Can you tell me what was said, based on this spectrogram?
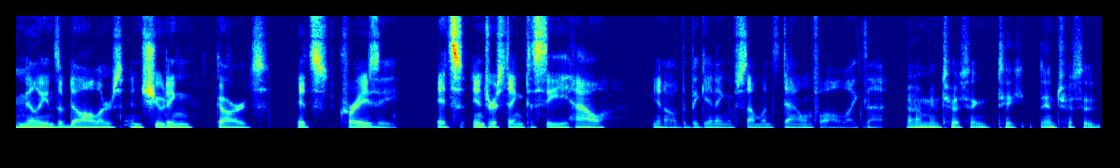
Mm. millions of dollars and shooting guards. It's crazy. It's interesting to see how, you know, the beginning of someone's downfall like that. I'm interesting to interested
